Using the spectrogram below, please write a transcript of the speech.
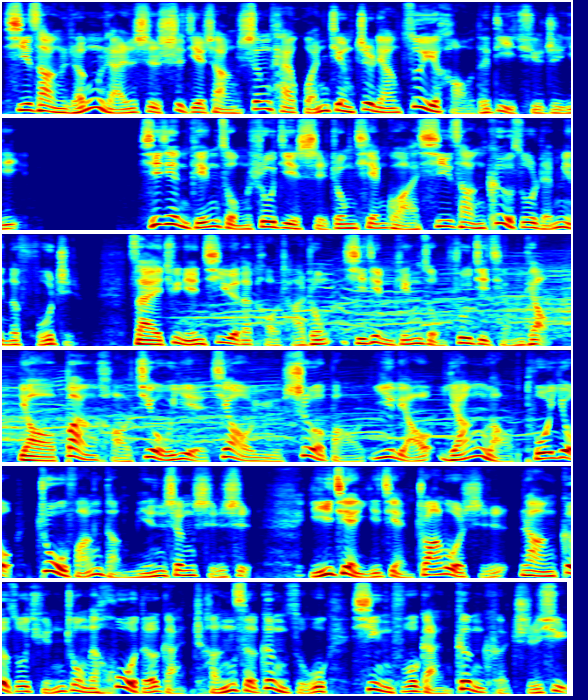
西藏仍然是世界上生态环境质量最好的地区之一。习近平总书记始终牵挂西藏各族人民的福祉。在去年七月的考察中，习近平总书记强调，要办好就业、教育、社保、医疗、养老、托幼、住房等民生实事，一件一件抓落实，让各族群众的获得感、成色更足，幸福感更可持续，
